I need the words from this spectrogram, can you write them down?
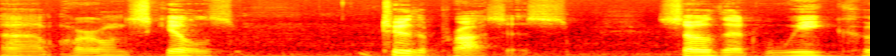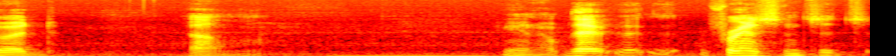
uh, our own skills to the process so that we could, um, you know, that, for instance, it's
